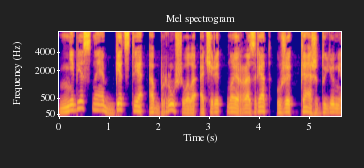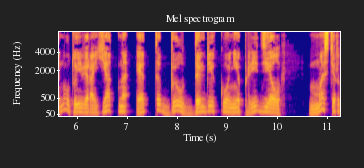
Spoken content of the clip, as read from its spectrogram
Небесное бедствие обрушивало очередной разряд уже каждую минуту, и, вероятно, это был далеко не предел. Мастер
